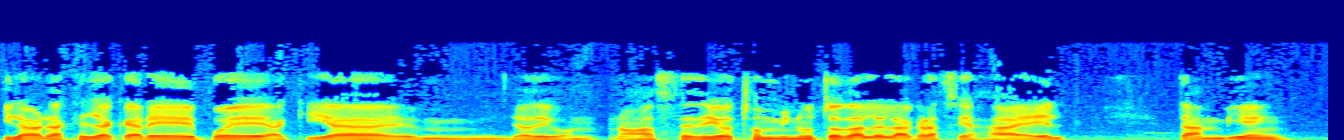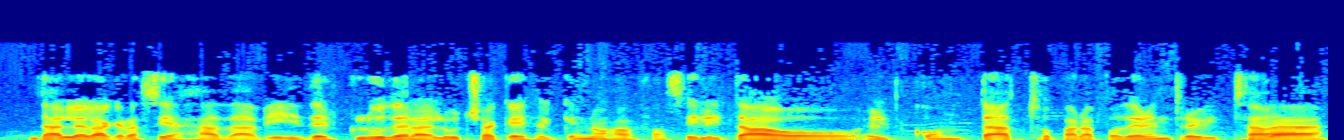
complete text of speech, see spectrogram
y la verdad es que Yacaré, pues aquí, em, ya digo, nos ha cedido estos minutos, darle las gracias a él. También darle las gracias a David del Club de la Lucha, que es el que nos ha facilitado el contacto para poder entrevistar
